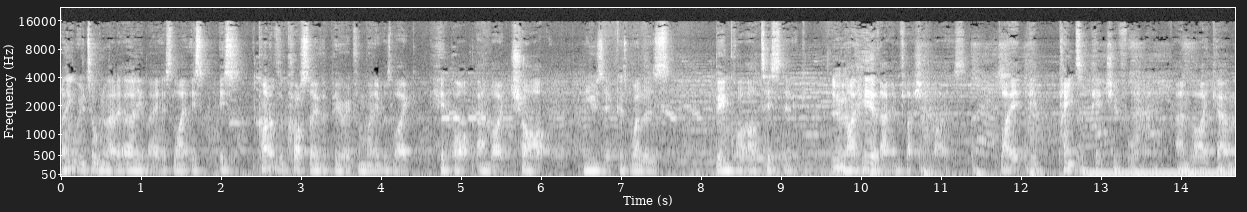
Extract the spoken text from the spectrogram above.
I think we were talking about it earlier, mate. It's like it's it's kind of the crossover period from when it was like hip hop and like chart music as well as being quite artistic. Yeah. And I hear that in flashing lights. Like it, it paints a picture for me, and like um,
